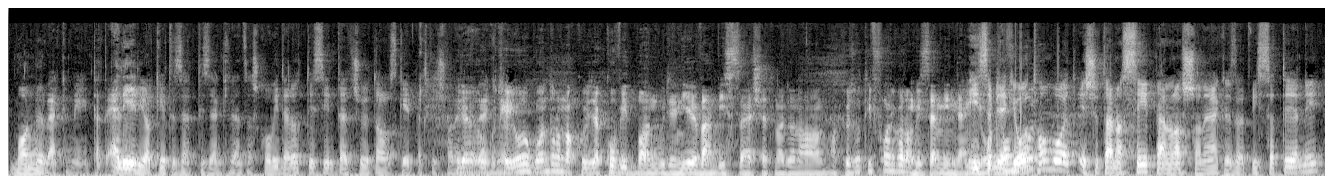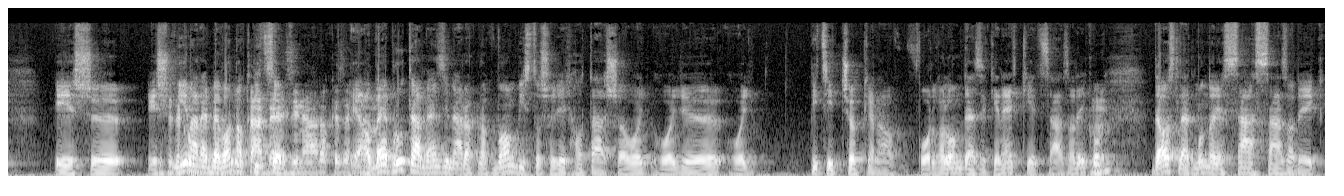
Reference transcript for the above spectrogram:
van növekmény, tehát eléri a 2019-es Covid előtti szintet, sőt ahhoz képest is van egy Ugye, növekmény. jól gondolom, akkor ugye a Covid-ban ugye nyilván visszaesett nagyon a, a közúti forgalom, hiszen mindenki Hiszen mindenki volt. otthon volt, és utána szépen lassan elkezdett visszatérni, és, és, És nyilván ebben vannak brutál piccek, benzinárak, ezek a be- brutál benzináraknak van biztos, hogy egy hatása, hogy, hogy, hogy picit csökken a forgalom, de ezek ilyen 1-2 százalékok, Mhm. de azt lehet mondani, hogy 100 százalék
